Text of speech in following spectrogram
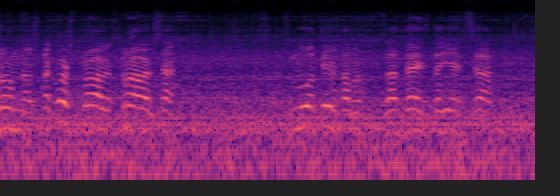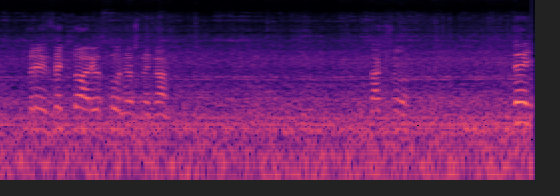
Джон наш також справ- справився. Змолотив там за день, здається, 30 гектарів соняшника. Так що день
